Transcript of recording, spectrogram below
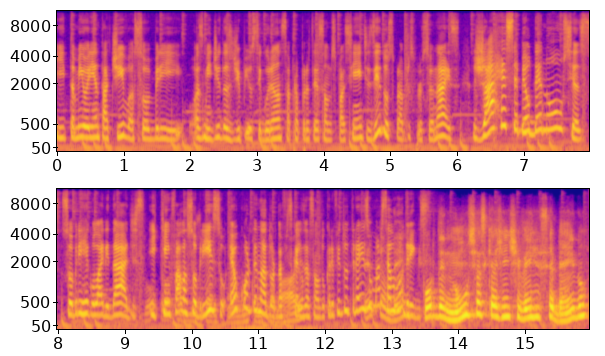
e também orientativa sobre as medidas de biossegurança para a proteção dos pacientes e dos próprios profissionais, já recebeu denúncias sobre irregularidades. E quem fala sobre isso é o coordenador da fiscalização do Crefito 3, o Marcelo Rodrigues. Por denúncias que a gente vem recebendo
